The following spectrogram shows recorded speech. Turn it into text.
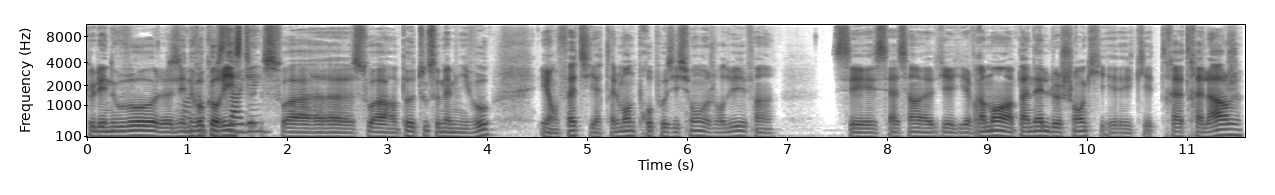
que les nouveaux, Soit les nouveaux choristes soient, soient un peu tous au même niveau. Et en fait, il y a tellement de propositions aujourd'hui. Enfin, c'est assez, il y, a vraiment un panel de chants qui est, qui est très très large.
